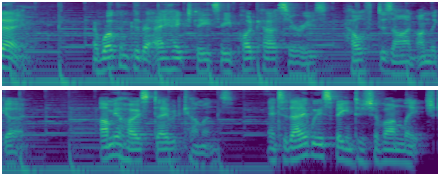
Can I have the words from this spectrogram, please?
G'day, and welcome to the AHDC podcast series, Health Design on the Go. I'm your host, David Cummins, and today we're speaking to Siobhan Leach,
